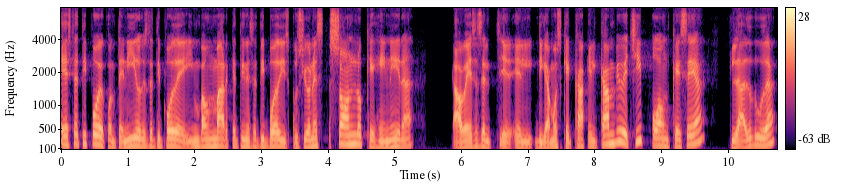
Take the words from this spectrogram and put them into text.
este tipo de contenidos, este tipo de inbound marketing, este tipo de discusiones son lo que genera a veces el, el, digamos que el cambio de chip o aunque sea la duda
